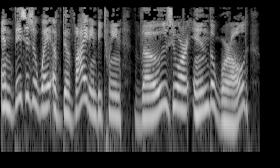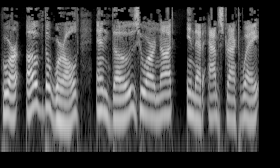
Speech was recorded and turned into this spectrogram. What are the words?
And this is a way of dividing between those who are in the world, who are of the world, and those who are not in that abstract way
